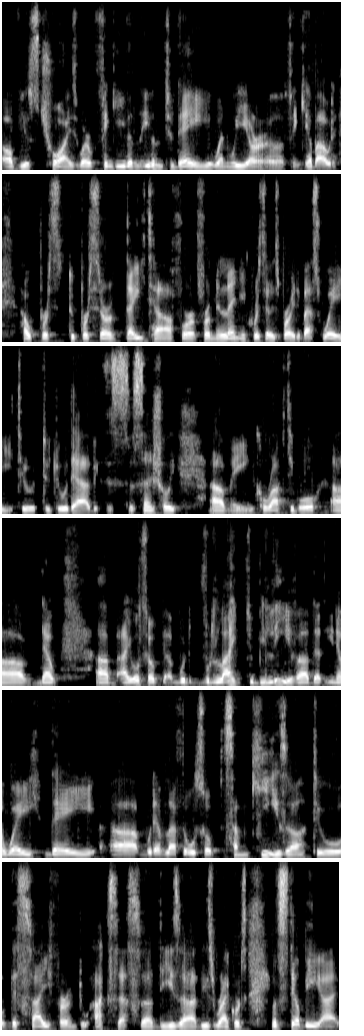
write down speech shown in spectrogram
obvious choice. We're thinking even even today when we are uh, thinking about how to preserve data for, for millennia, Crystal is probably the best way to, to do that because it's essentially um, incorruptible. Uh, now, I also would would like to believe uh, that in a way they uh, would have left also some keys uh, to decipher and to access uh, these uh, these records. It would still be an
